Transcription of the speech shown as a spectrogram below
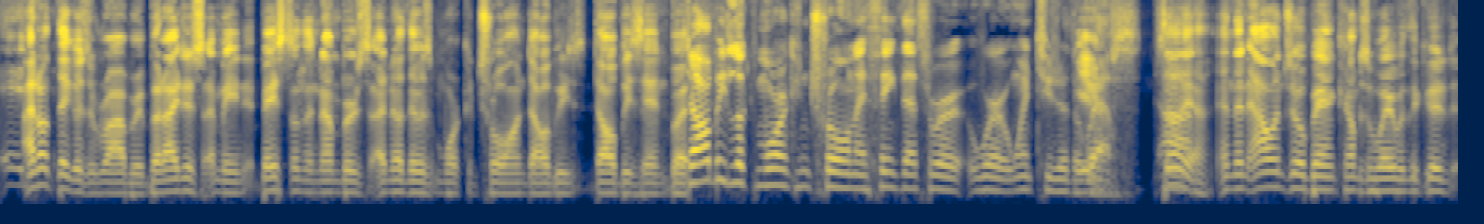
it, I don't think it was a robbery, but I just, I mean, based on the numbers, I know there was more control on Dalby's Dalby's end, but Dalby looked more in control, and I think that's where, where it went to to the Yeah. refs. so Uh, yeah. And then Alan Jouban comes away with a good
